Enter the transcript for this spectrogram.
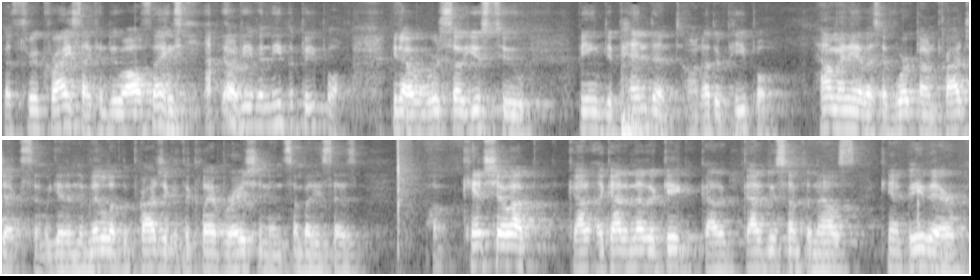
But through Christ I can do all things. I don't even need the people. You know, we're so used to being dependent on other people how many of us have worked on projects and we get in the middle of the project of the collaboration and somebody says, oh, can't show up, got, I got another gig, got got to do something else, can't be there.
